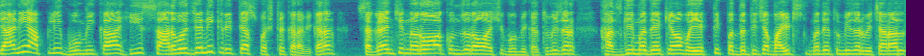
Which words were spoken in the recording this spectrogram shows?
त्यांनी आपली भूमिका ही सार्वजनिकरित्या स्पष्ट करावी. कारण सगळ्यांची नरोवा कुंजुरावा अशी भूमिका. तुम्ही जर खासगीमध्ये किंवा वैयक्तिक पद्धतीच्या बाईट्समध्ये तुम्ही जर विचाराल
